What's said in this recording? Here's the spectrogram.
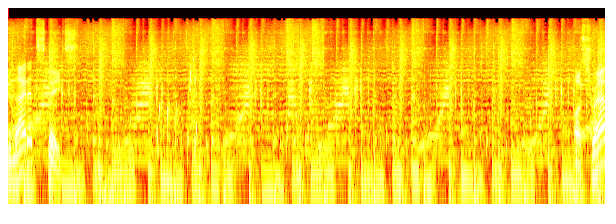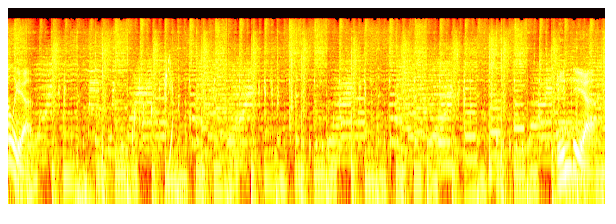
United States. Australia. India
